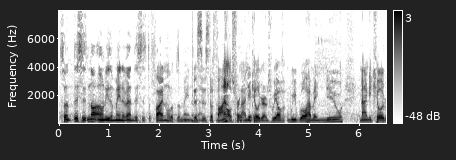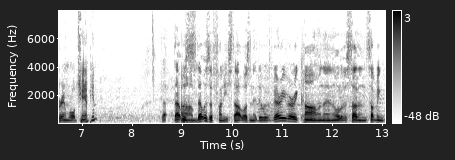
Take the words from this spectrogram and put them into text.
So this is not only the main event. This is the final of the main This event. This is the finals for 90 kilograms. We have, we will have a new 90 kilogram world champion. That, that was Um, that was a funny start, wasn't it? They were very very calm, and then all of a sudden something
